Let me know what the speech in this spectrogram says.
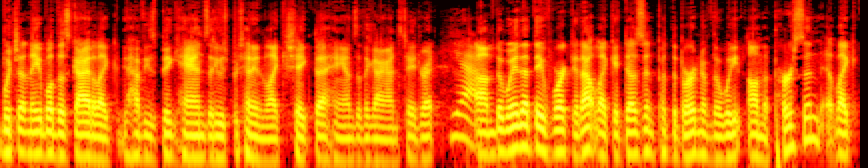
which enabled this guy to like have these big hands that he was pretending to like shake the hands of the guy on stage, right? Yeah. Um, the way that they've worked it out, like it doesn't put the burden of the weight on the person. It, like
